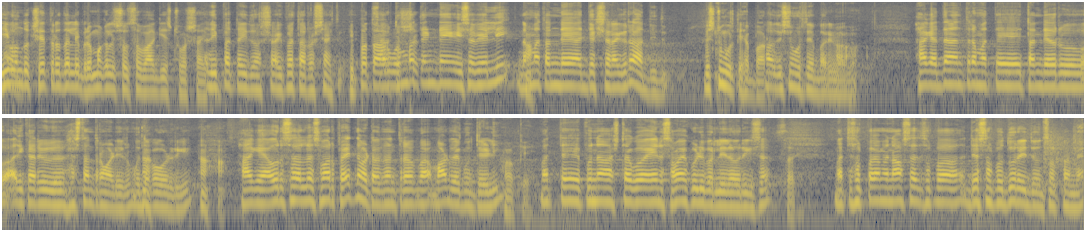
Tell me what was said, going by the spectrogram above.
ಈ ಒಂದು ಕ್ಷೇತ್ರದಲ್ಲಿ ಬ್ರಹ್ಮಕಲಶೋತ್ಸವ ಆಗಿ ಎಷ್ಟು ವರ್ಷ ಆಯಿತು? ಇಪ್ಪತ್ತೈದು ವರ್ಷ ಇಪ್ಪತ್ತಾರು ವರ್ಷ ಆಯಿತು. ಇಪ್ಪತ್ತಾರು ತೊಂಬತ್ತೆಂಟನೇ ಇಸವಿಯಲ್ಲಿ ನಮ್ಮ ತಂದೆ ಅಧ್ಯಕ್ಷರಾಗಿರೋ ಆದಿದ್ದು. ವಿಷ್ಣುಮೂರ್ತಿ ಹೆಬ್ಬಾರ್. ಹೌದು ವಿಷ್ಣುಮೂರ್ತಿ ಹೆಬ್ಬಾರ್ ಇರುವಾಗ ಹಾಗೆ ಅದರ ನಂತರ ಮತ್ತೆ ತಂದೆಯವರು ಅಧಿಕಾರಿ ಹಸ್ತಾಂತರ ಮಾಡಿದರು ಮುದ್ದಪ್ಪಗೌಡರಿಗೆ ಹಾಗೆ ಅವರು ಸಹ ಸುಮಾರು ಪ್ರಯತ್ನ ಪಟ್ಟರು ನಂತರ ಮಾಡಬೇಕು ಅಂತೇಳಿ. ಮತ್ತೆ ಪುನಃ ಅಷ್ಟಾಗುವ ಏನು ಸಮಯ ಕೂಡಿ ಬರಲಿಲ್ಲ ಅವರಿಗೆ ಸಹ. ಸರಿ. ಮತ್ತೆ ಸ್ವಲ್ಪ ಒಮ್ಮೆ ನಾವು ಸಹ ಸ್ವಲ್ಪ ದೇಶ ಸ್ವಲ್ಪ ದೂರ ಇದ್ದು ಒಂದು ಸ್ವಲ್ಪ ಒಮ್ಮೆ.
